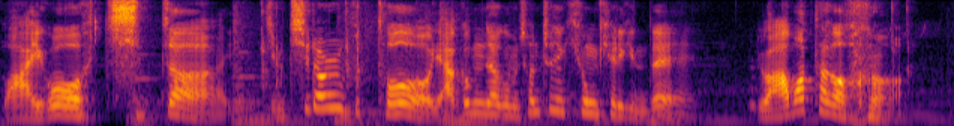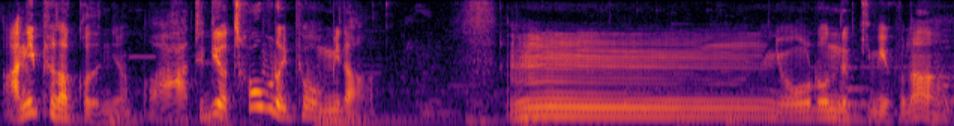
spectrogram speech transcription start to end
와 이거 진짜 지금 7월부터 야금야금 천천히 키운 캐릭인데 이 아바타가 안 입혀놨거든요 와 드디어 처음으로 입혀봅니다 음... 요런 느낌이구나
